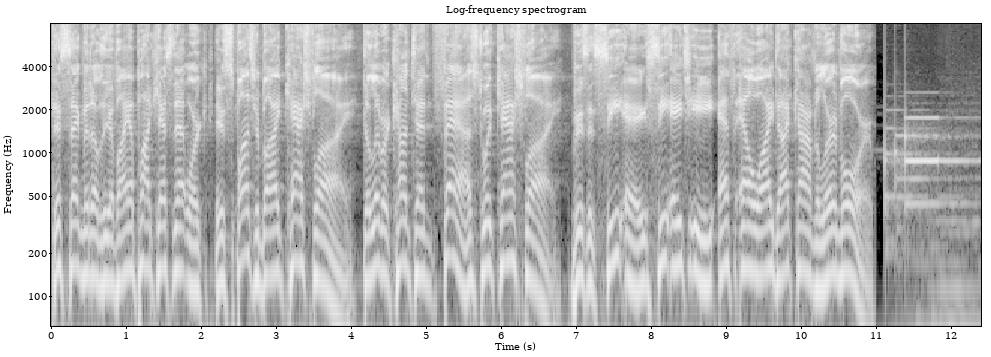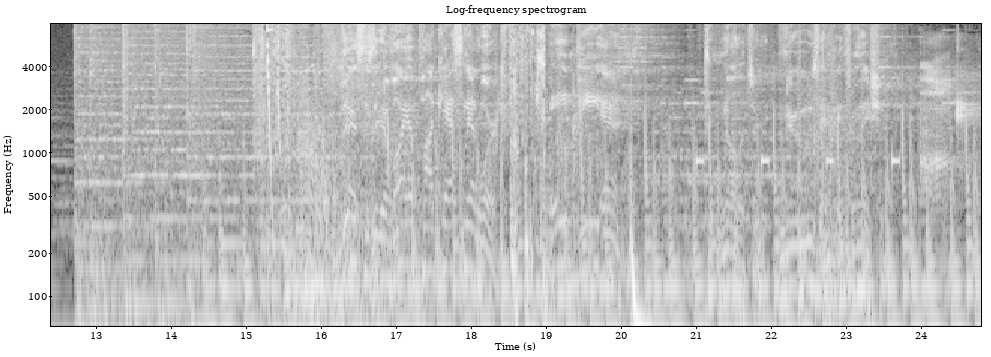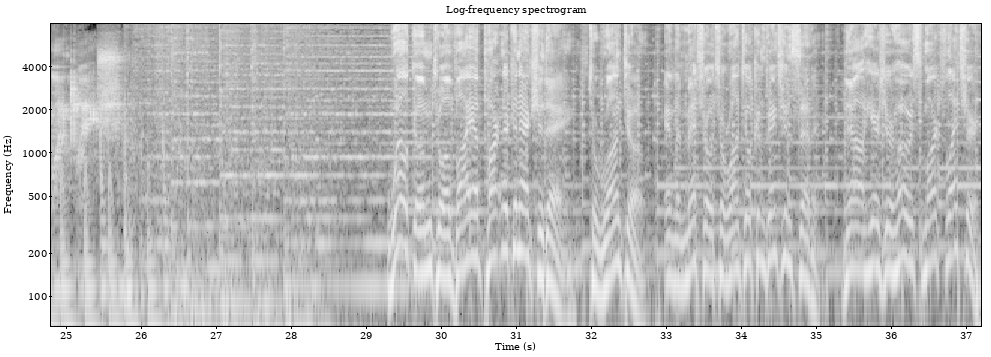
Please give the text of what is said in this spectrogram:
This segment of the Avaya Podcast Network is sponsored by CacheFly. Deliver content fast with CacheFly. Visit C-A-C-H-E-F-L-Y dot com to learn more. This is the Avaya Podcast Network. APN. Technology, news, and information. All in one place. Welcome to Avaya Partner Connection Day, Toronto, in the Metro Toronto Convention Center. Now, here's your host, Mark Fletcher.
